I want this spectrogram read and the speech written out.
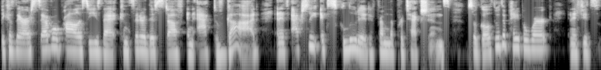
because there are several policies that consider this stuff an act of God and it's actually excluded from the protections. So go through the paperwork. And if it's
